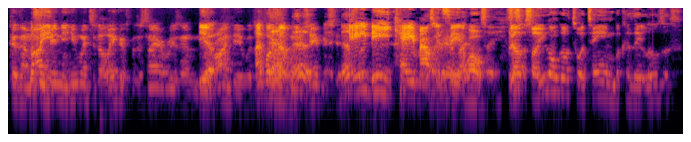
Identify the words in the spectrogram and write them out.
Because in But my see- opinion, he went to the Lakers for the same reason Yeah. LeBron did. Was Like, to for win example, the that- championship. that's- AD came out and said, everybody "Well, gonna say. so so you gonna go to a team because they losers?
